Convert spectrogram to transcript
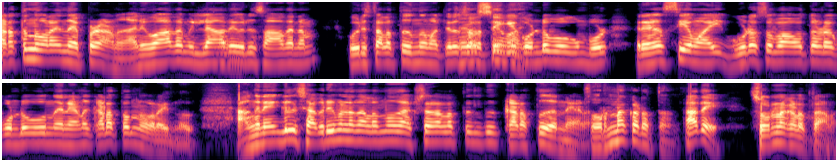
കടത്ത് എന്ന് പറയുന്നത് എപ്പോഴാണ്? അനുവാദമില്ലാതെ ഒരു സാധനം ഒരു സ്ഥലത്ത് നിന്ന് മറ്റൊരു സ്ഥലത്തേക്ക്. കൊണ്ടുപോകുമ്പോൾ രഹസ്യമായി ഗൂഢസ്വഭാവത്തോടെ കൊണ്ടുപോകുന്നതിനാണ് കടത്തെന്ന് പറയുന്നത്. അങ്ങനെയെങ്കിൽ ശബരിമല നടന്നത് അക്ഷരാർത്ഥത്തിൽ കടത്ത് തന്നെയാണ്. സ്വർണക്കടത്താണ്. അതെ സ്വർണക്കടത്താണ്.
